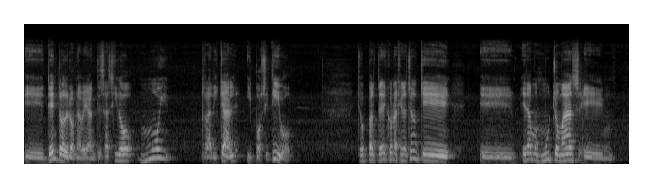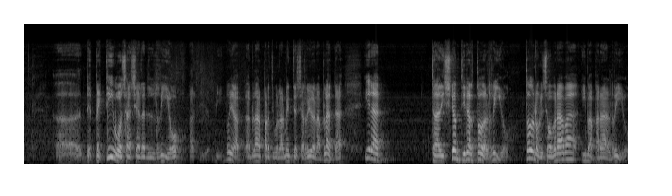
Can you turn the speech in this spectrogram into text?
eh, dentro de los navegantes ha sido muy radical y positivo. Yo pertenezco a una generación que eh, éramos mucho más eh, ah, despectivos hacia el río, voy a hablar particularmente hacia el río de la Plata, era tradición tirar todo al río, todo lo que sobraba iba a parar al río.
